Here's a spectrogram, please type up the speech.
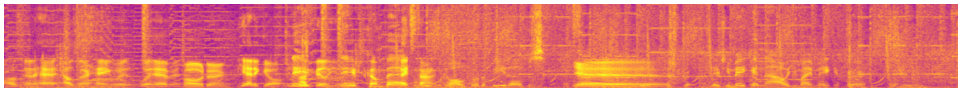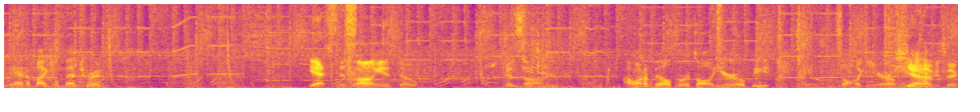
I was gonna ha- I was gonna hang with, with Evan. Oh dang. He had to go. I feel you. Nave, come back Next and we time. can go go to beat ups. Yeah. Just, if you make it now, you might make it for the end of Michael Metroid. Yes, this song is dope. Good song. I want to build where it's all Eurobeat. It's all Euro. Yeah, that'd be sick.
